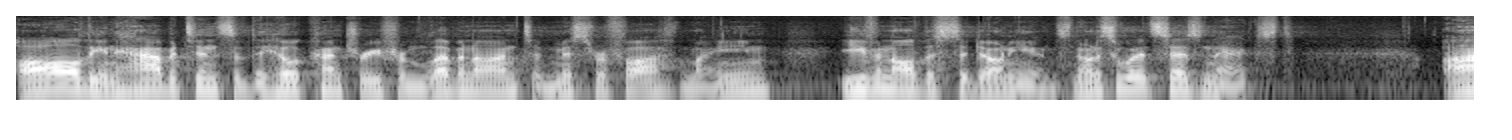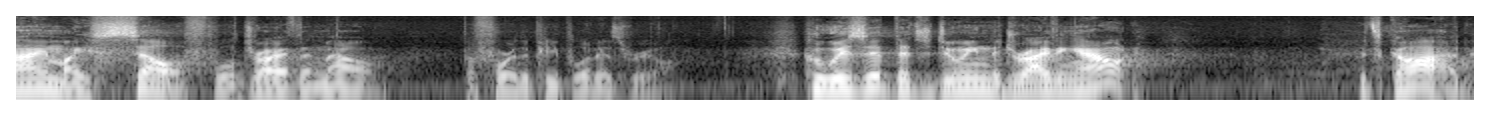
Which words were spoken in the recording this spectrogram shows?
all the inhabitants of the hill country from Lebanon to Misrephoth, Maim, even all the Sidonians. Notice what it says next. I myself will drive them out before the people of Israel. Who is it that's doing the driving out? It's God.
